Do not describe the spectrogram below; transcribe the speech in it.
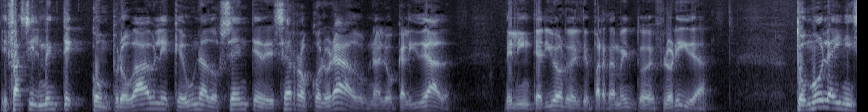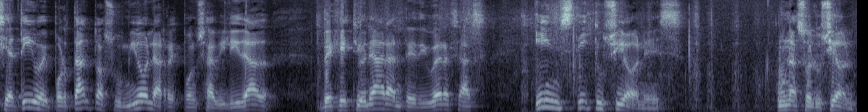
es fácilmente comprobable que una docente de Cerro Colorado, una localidad del interior del departamento de Florida, tomó la iniciativa y por tanto asumió la responsabilidad de gestionar ante diversas instituciones una solución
